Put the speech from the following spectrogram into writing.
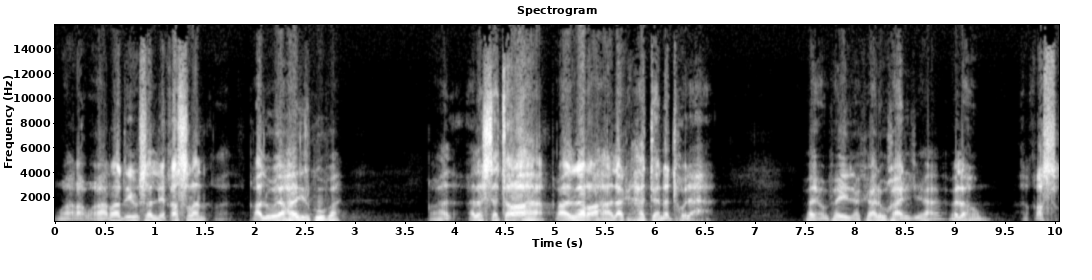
وأراد يصلي قصرا قالوا لا هذه الكوفة؟ قال ألست تراها؟ قال نراها لكن حتى ندخلها. فإذا كانوا خارجها فلهم القصر.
